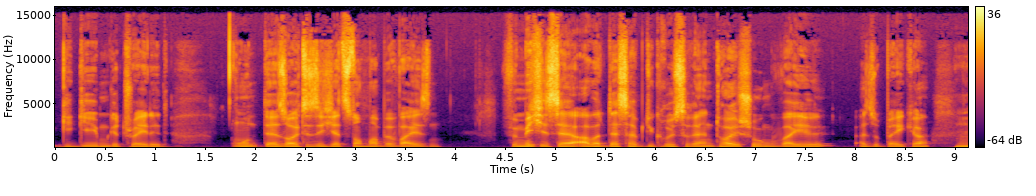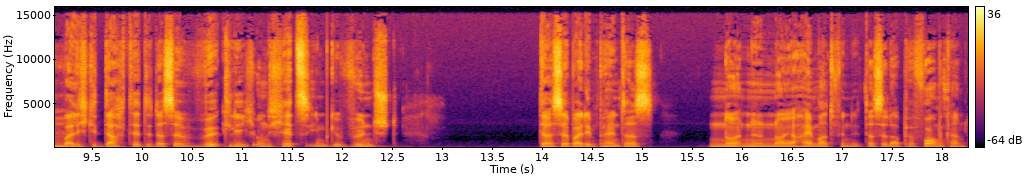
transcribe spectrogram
gegeben, getradet und der sollte sich jetzt nochmal beweisen. Für mich ist er aber deshalb die größere Enttäuschung, weil, also Baker, weil ich gedacht hätte, dass er wirklich, und ich hätte es ihm gewünscht, dass er bei den Panthers eine neue Heimat findet, dass er da performen kann.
